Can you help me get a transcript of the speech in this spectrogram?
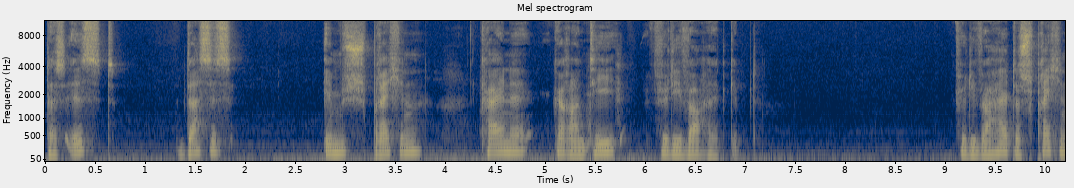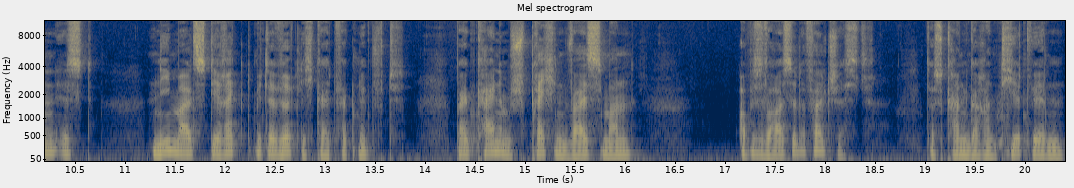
Das ist, dass es im Sprechen keine Garantie für die Wahrheit gibt. Für die Wahrheit, das Sprechen ist niemals direkt mit der Wirklichkeit verknüpft. Bei keinem Sprechen weiß man, ob es wahr ist oder falsch ist. Das kann garantiert werden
